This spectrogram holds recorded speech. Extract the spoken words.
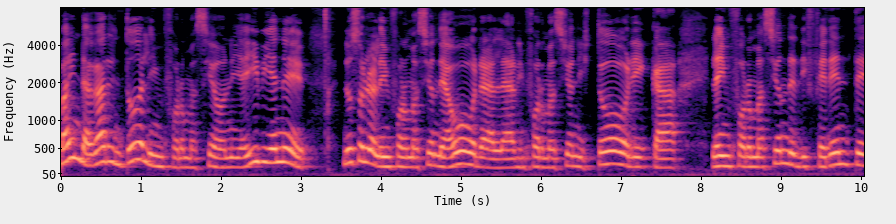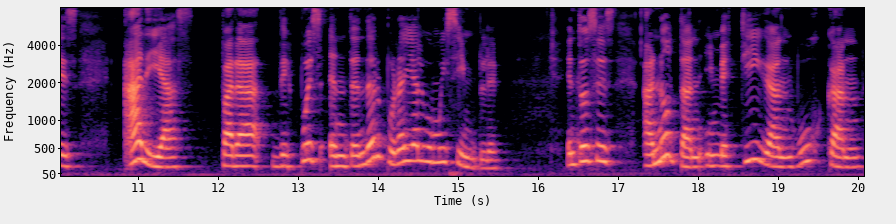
va a indagar en toda la información y ahí viene no solo la información de ahora, la información histórica, la información de diferentes áreas para después entender por ahí algo muy simple. Entonces, anotan, investigan, buscan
